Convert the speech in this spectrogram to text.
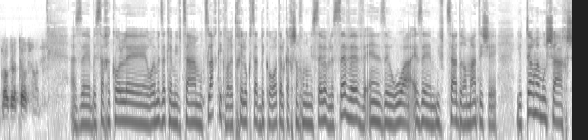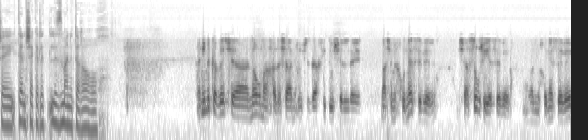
בוקר טוב, שרון. אז uh, בסך הכל uh, רואים את זה כמבצע מוצלח, כי כבר התחילו קצת ביקורות על כך שאנחנו מסבב לסבב, ואין איזה אירוע, איזה מבצע דרמטי שיותר ממושך, שייתן שקט לזמן יותר ארוך. אני מקווה שהנורמה החדשה, אני חושב שזה החידוש של uh, מה שמכונה סבב, שאסור שיהיה סבב, אבל מכונה סבב,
